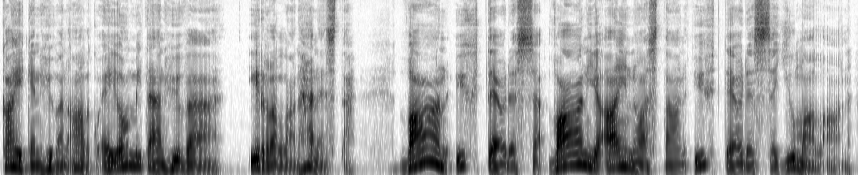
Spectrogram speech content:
kaiken hyvän alku, ei ole mitään hyvää irrallaan hänestä, vaan yhteydessä, vaan ja ainoastaan yhteydessä Jumalaan –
